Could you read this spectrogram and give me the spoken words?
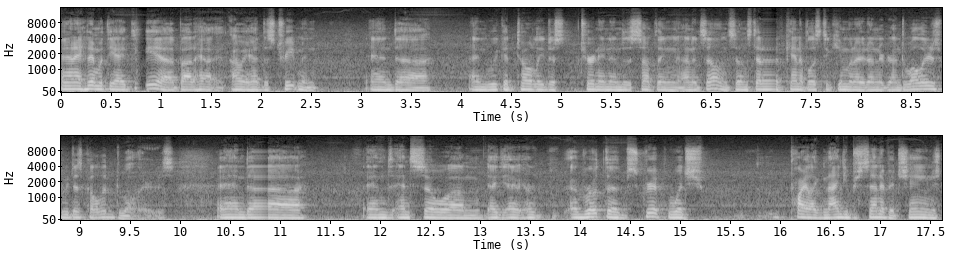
And I hit him with the idea about how, how I had this treatment, and uh, and we could totally just turn it into something on its own. So instead of cannibalistic humanoid underground dwellers, we just call it dwellers, and uh, and and so um, I, I, I wrote the script, which probably like ninety percent of it changed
